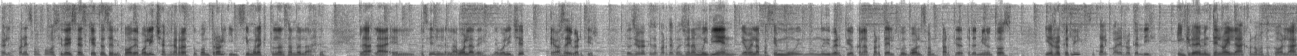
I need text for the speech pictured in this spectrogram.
Pero les pones un juego así de ahí, sabes que este es el juego de boliche, agarra tu control y simula que estás lanzando la, la, el, pues sí, la bola de, de, boliche, te vas a divertir. Entonces yo creo que esa parte funciona muy bien, yo me la pasé muy, muy, muy divertido con la parte del fútbol, son partidas de 3 minutos y es Rocket League, tal cual es Rocket League. Increíblemente no hay lag o no me ha tocado lag,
